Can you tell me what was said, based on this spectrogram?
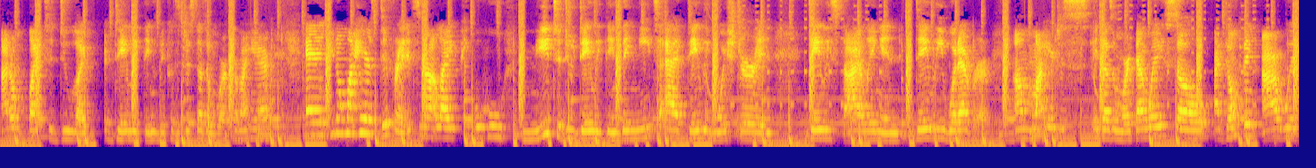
I don't like to do like daily things because it just doesn't work for my hair. And you know, my hair is different. It's not like people who need to do daily things. They need to add daily moisture and daily styling and daily whatever. Um, my hair just, it doesn't work that way. So I don't think I would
